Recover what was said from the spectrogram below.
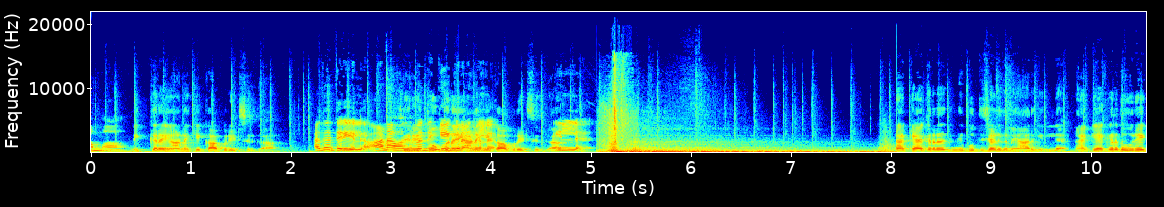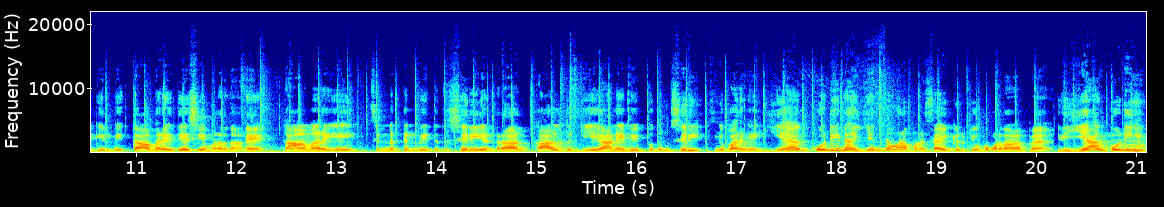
ஆமா. நிக்கிற யானைக்கு காப்பிரைட்ஸ் இருக்கா? அது தெரியல. ஆனா வந்து வந்து இருக்கா? இல்ல. நான் கேட்கறதுக்கு இங்கே புத்திசாலித்தனம் யாருக்கும் இல்லை. நான் கேட்கறது ஒரே கேள்வி தாமரை தேசிய மலர் தானே? தாமரையை சின்னத்தில் வைத்தது சரி என்றால் கால் தூக்கிய யானை வைப்பதும் சரி. இங்க பாருங்க ஏன் கொடி? நான் என்ன வேணா பண்ண சைக்கிள் டியூப்பை கூட தான் வைப்பேன். இது ஏன் கொடி?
